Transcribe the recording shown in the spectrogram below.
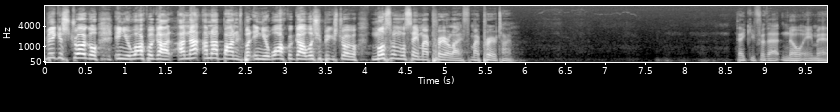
biggest struggle in your walk with God? I'm not, I'm not bondage, but in your walk with God, what's your biggest struggle? Most of them will say, My prayer life, my prayer time. Thank you for that. No, amen.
